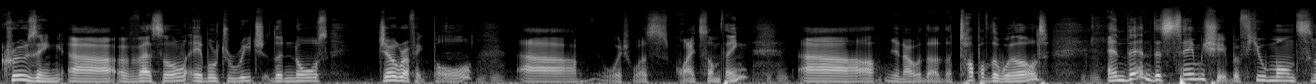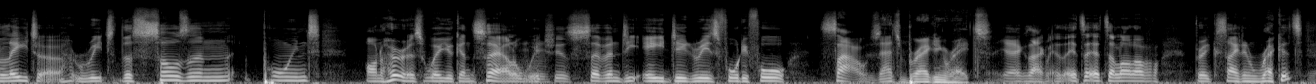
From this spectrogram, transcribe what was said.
cruising uh, vessel able to reach the North geographic pole, Mm-hmm. uh, which was quite something. Uh, you know, the, the top of the world. Mm-hmm. And then the same ship, a few months later, reached the southern point on Earth where you can sail, Mm-hmm. which is 78 degrees 44 south. That's bragging rights. Yeah, exactly. It's it's a lot of very exciting records Yeah.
